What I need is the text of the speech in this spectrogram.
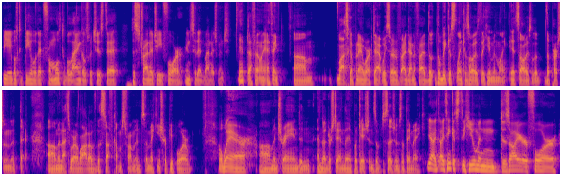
be able to deal with it from multiple angles, which is the, the strategy for incident management. Yep, definitely. I think um, last company I worked at, we sort of identified the, the weakest link is always the human link. It's always the, the person that there. Um, and that's where a lot of the stuff comes from. And so making sure people are aware um, and trained and, and understand the implications of decisions that they make. Yeah, I, I think it's the human desire for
